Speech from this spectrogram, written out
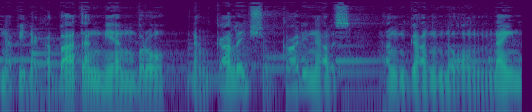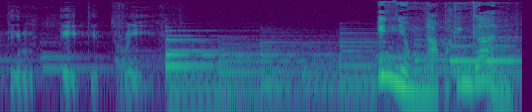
na pinakabatang miyembro ng College of Cardinals hanggang noong 1983. Inyong napakinggan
